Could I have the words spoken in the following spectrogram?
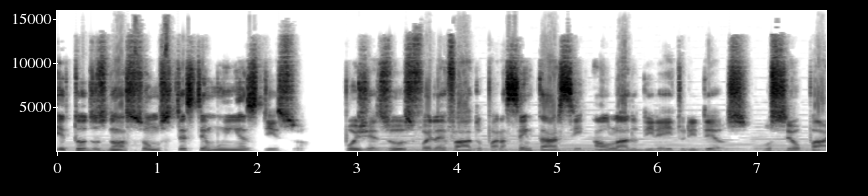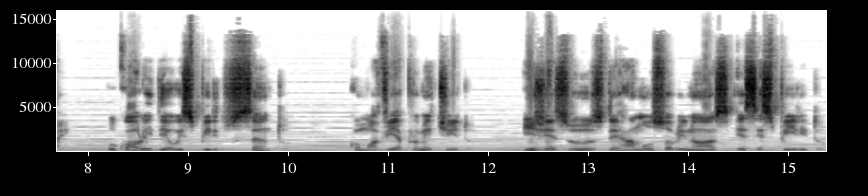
e todos nós somos testemunhas disso, pois Jesus foi levado para sentar-se ao lado direito de Deus, o seu Pai, o qual lhe deu o Espírito Santo, como havia prometido. E Jesus derramou sobre nós esse Espírito,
